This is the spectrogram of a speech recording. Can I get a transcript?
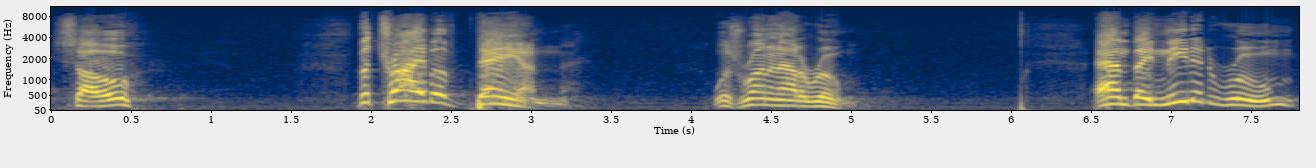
So, the tribe of Dan was running out of room. And they needed room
